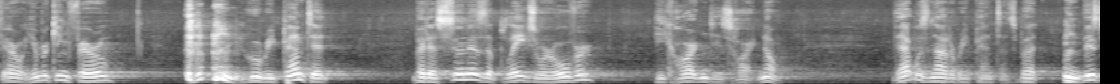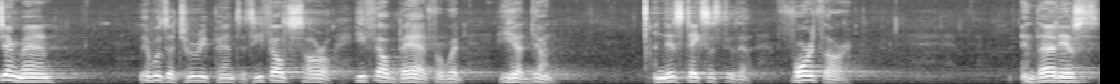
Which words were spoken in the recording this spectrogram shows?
Pharaoh. Remember King Pharaoh who repented, but as soon as the plagues were over, he hardened his heart. No, that was not a repentance. But this young man, it was a true repentance. He felt sorrow, he felt bad for what he had done. And this takes us to the fourth R, and that is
